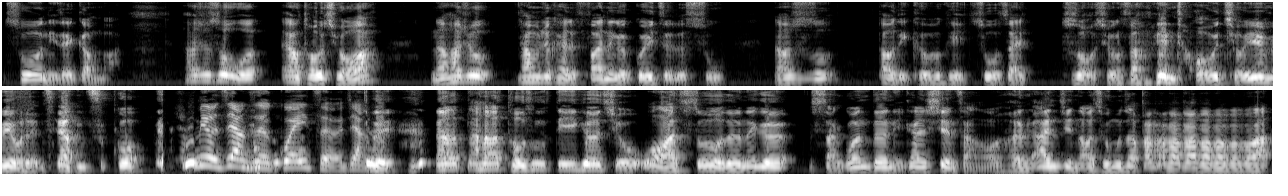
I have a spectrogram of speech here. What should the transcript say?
说你在干嘛？他就说我要投球啊。然后他就他们就开始翻那个规则的书，然后就说到底可不可以坐在投手球上面投球？因为没有人这样子过。没有这样子的规则，这样。对，然后当他投出第一颗球，哇，所有的那个闪光灯，你看现场哦，很安静，然后全部都啪啪啪啪啪啪啪啪，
